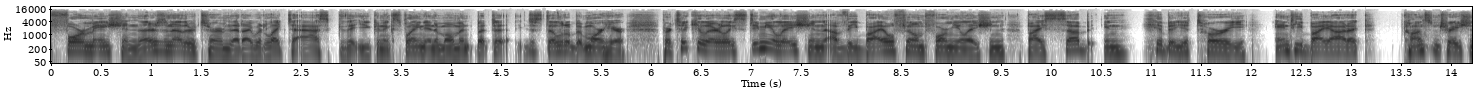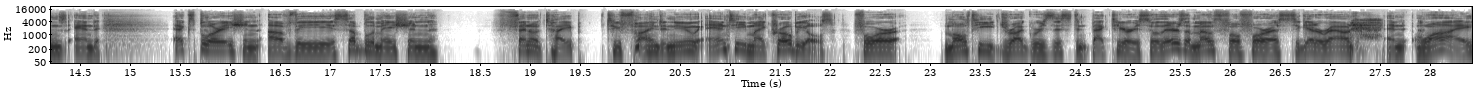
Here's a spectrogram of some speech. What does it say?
formation. There's another term that I would like to ask that you can explain in a moment, but uh, just a little bit more here. Particularly, stimulation of the biofilm formulation by sub-inhibitory antibiotic concentrations and exploration of the sublimation phenotype to find new antimicrobials for multi drug resistant bacteria. So there's a mouthful for us to get around and why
